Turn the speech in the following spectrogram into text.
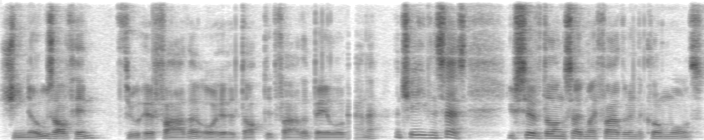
she knows of him through her father or her adopted father, Bail Organa, and she even says, "You served alongside my father in the Clone Wars."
